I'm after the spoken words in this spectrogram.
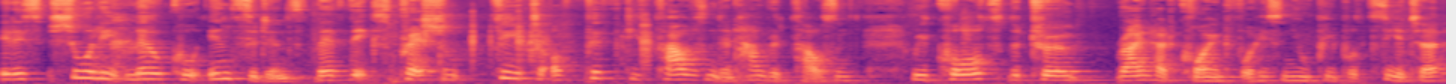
It is surely no coincidence that the expression theatre of 50,000 and 100,000 recalls the term Reinhardt coined for his New People theatre,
